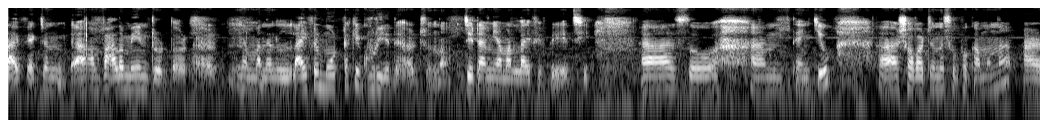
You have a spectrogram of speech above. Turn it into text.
লাইফে একজন ভালো মেন্টর দরকার। মানে লাইফের মোড়টাকে ঘুরিয়ে দেওয়ার জন্য, যেটা আমি আমার লাইফে পেয়েছি। সো থ্যাংক ইউ সবার জন্য শুভকামনা। আর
